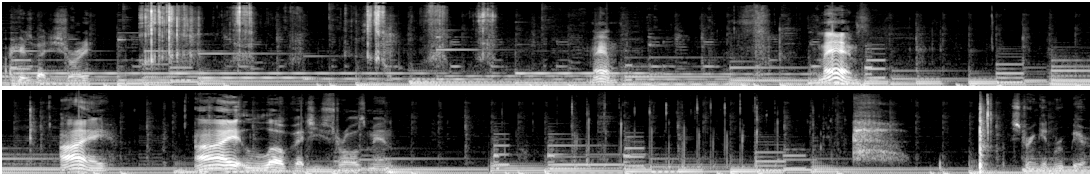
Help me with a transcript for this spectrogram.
Alright, here's Veggie Story. Man. Man. I I love veggie straws, man. Just drinking root beer.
